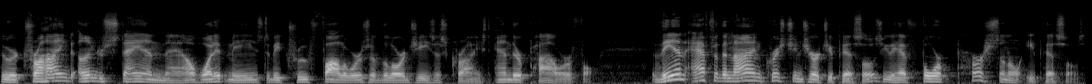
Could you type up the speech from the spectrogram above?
who are trying to understand now what it means to be true followers of the Lord Jesus Christ, and they're powerful. Then, after the nine Christian church epistles, you have four personal epistles.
